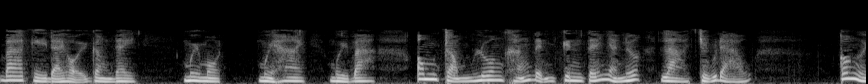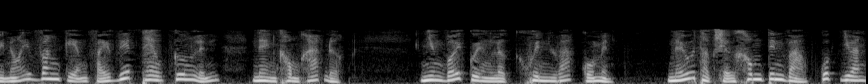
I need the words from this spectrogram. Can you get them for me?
ba kỳ đại hội gần đây, 11, 12, 13, ông Trọng luôn khẳng định kinh tế nhà nước là chủ đạo. Có người nói văn kiện phải viết theo cương lĩnh nên không khác được. Nhưng với quyền lực khuynh loát của mình, nếu thật sự không tin vào quốc doanh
